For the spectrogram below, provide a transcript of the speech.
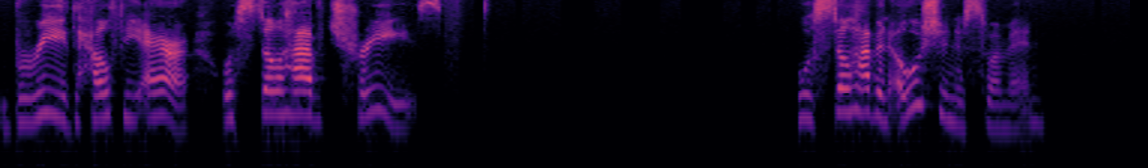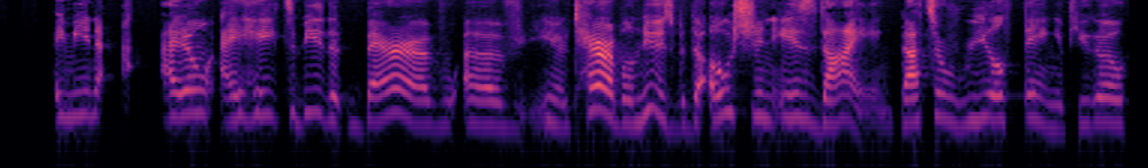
breathe healthy air, we'll still have trees, we'll still have an ocean to swim in. I mean, I don't, I hate to be the bearer of, of, you know, terrible news, but the ocean is dying. That's a real thing. If you go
